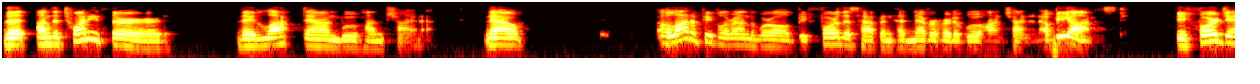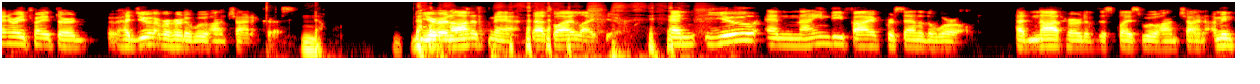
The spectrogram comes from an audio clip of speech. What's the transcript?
The, on the 23rd, they locked down Wuhan, China. Now, a lot of people around the world before this happened had never heard of Wuhan, China. Now, be honest. Before January 23rd, had you ever heard of Wuhan, China, Chris? No. no. You're an honest man. That's why I like you. and you and 95% of the world had not heard of this place, Wuhan, China. I mean,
